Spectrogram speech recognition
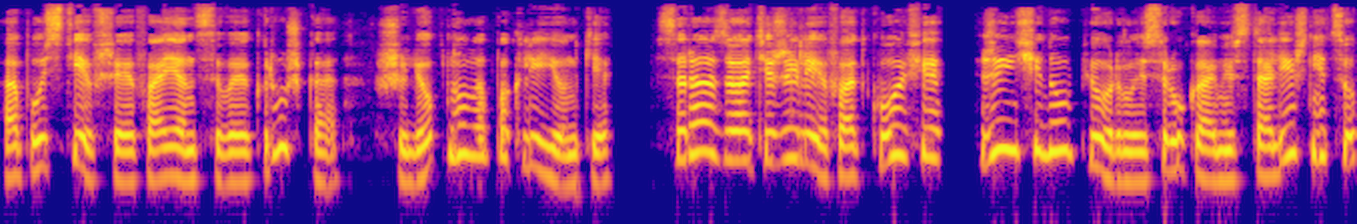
Опустевшая фаянсовая кружка шлепнула по клеенке. Сразу отяжелев от кофе, Женщина уперлась руками в столешницу,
